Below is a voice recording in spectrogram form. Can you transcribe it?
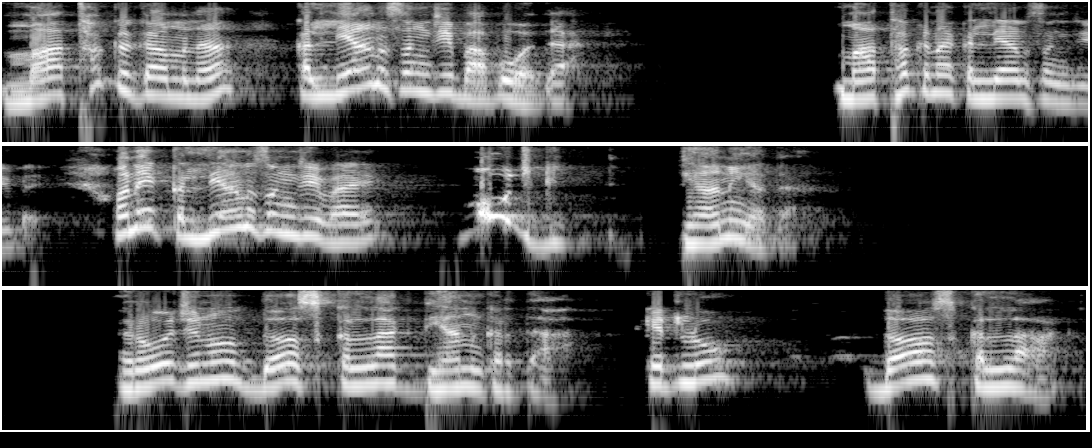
માથક ગામના કલ્યાણસંગજી બાપુ હતા. માથકના કલ્યાણસંગજીભાઈ. અને એ કલ્યાણ બહુ જ ધ્યાની હતા. રોજનો દસ કલાક ધ્યાન કરતા. કેટલું? દસ કલાક.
